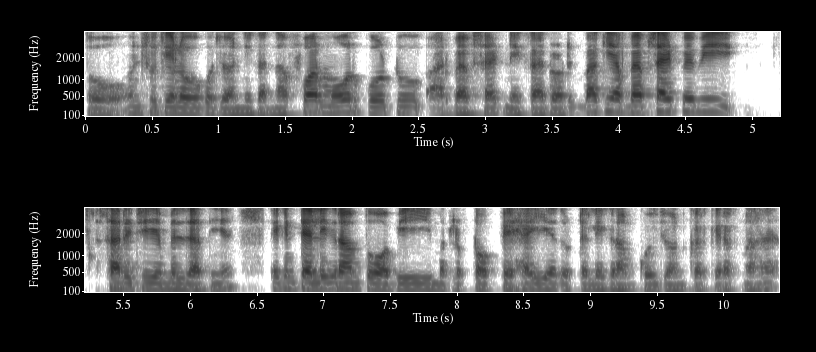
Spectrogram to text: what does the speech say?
तो उन चूतिया लोगों को ज्वाइन नहीं करना। For more go to our website नेकरा डॉट बाकी आप वेबसाइट पे भी सारी चीज़ें मिल जाती हैं। लेकिन टेलीग्राम तो अभी मतलब टॉप पे है ही है तो टेलीग्राम को ही ज्वाइन करके रखना है।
